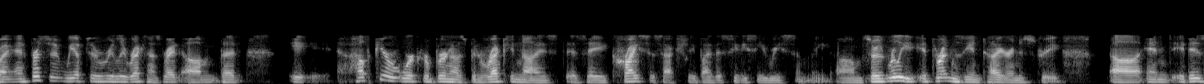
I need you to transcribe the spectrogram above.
Right and first we have to really recognize right um, that healthcare worker burnout has been recognized as a crisis actually by the CDC recently. Um, so it really it threatens the entire industry, uh, and it is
